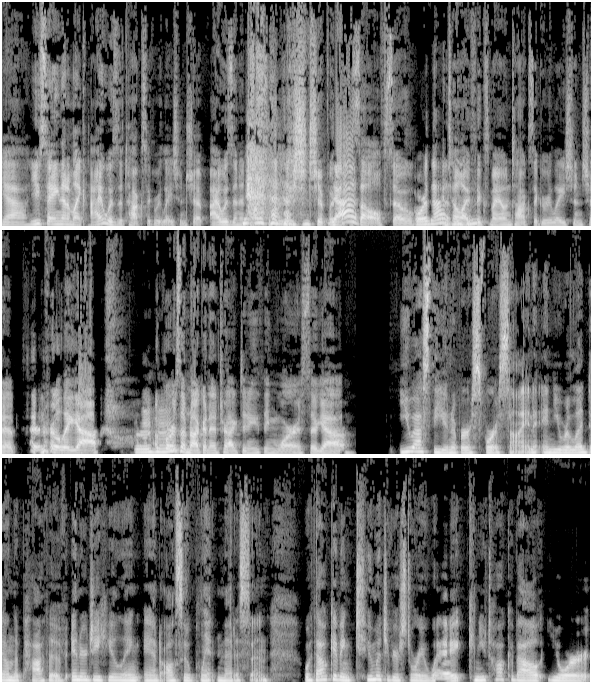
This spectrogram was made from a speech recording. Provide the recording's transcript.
Yeah, you saying that I'm like I was a toxic relationship. I was in a toxic relationship with yeah. myself. So or that until mm-hmm. I fix my own toxic relationship, and really, yeah, mm-hmm. of course I'm not going to attract anything more. So yeah. You asked the universe for a sign, and you were led down the path of energy healing and also plant medicine without giving too much of your story away, can you talk about your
